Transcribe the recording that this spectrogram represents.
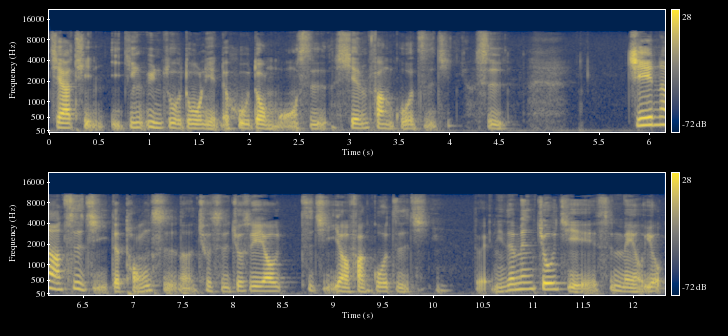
家庭已经运作多年的互动模式，先放过自己，是接纳自己的同时呢，就是就是要自己要放过自己。对你这边纠结是没有用。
